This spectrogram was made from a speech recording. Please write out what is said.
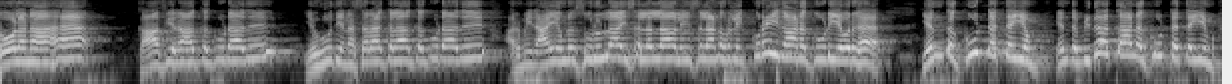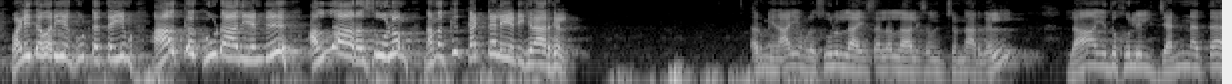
தோழனாக காஃபிராக்கக்கூடாது யகூதிய நசராக்களாக்கக்கூடாது அருமை நாயகம் ரசூலுல்லாஹி சல்லல்லா அலைஹி வஸல்லம் அவர்களை குறை காணக்கூடியவர்கள் எந்த கூட்டத்தையும் எந்த விதத்தான கூட்டத்தையும் வழிதவறிய கூட்டத்தையும் ஆக்கக்கூடாது என்று அல்லாஹ் ரசூலும் நமக்கு கட்டளையிடுகிறார்கள். அருமை நாயகம் ரசூலுல்லாஹி ஸல்லல்லாஹு அலைஹி சொன்னார்கள் லா இதுகுலில் ஜன்னத்தை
